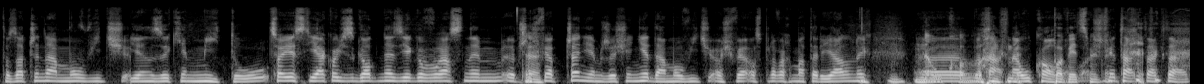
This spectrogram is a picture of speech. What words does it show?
to zaczyna mówić językiem mitu, co jest jakoś zgodne z jego własnym tak. przeświadczeniem, że się nie da mówić o, o sprawach materialnych. Naukowo. E, tak, naukowo. Powiedzmy. Właśnie, tak, tak, tak.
